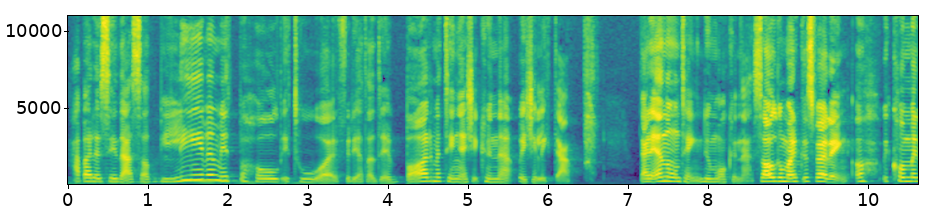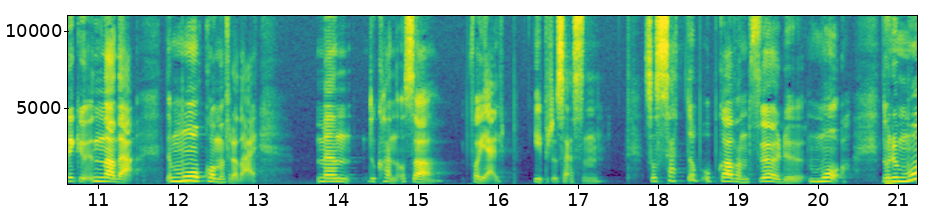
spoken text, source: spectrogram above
Jeg bare sier det, jeg satt livet mitt på hold i to år fordi at jeg drev bare med ting jeg ikke kunne og ikke likte. Det er noen ting du må kunne. Salg og markedsføring. Åh, vi kommer ikke unna det. Det må komme fra deg. Men du kan også få hjelp i prosessen. Så sett opp oppgavene før du må. Når du må,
